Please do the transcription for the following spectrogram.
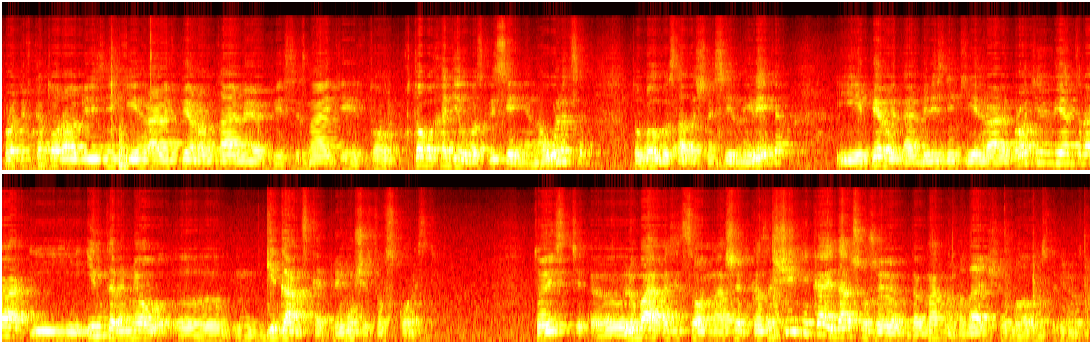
против которого Березники играли в первом тайме. Если знаете, кто, кто выходил в воскресенье на улице, то был достаточно сильный ветер. И первый тайм Березники играли против ветра, и Интер имел э, гигантское преимущество в скорости. То есть э, любая позиционная ошибка защитника, и дальше уже догнать нападающего было просто невозможно.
